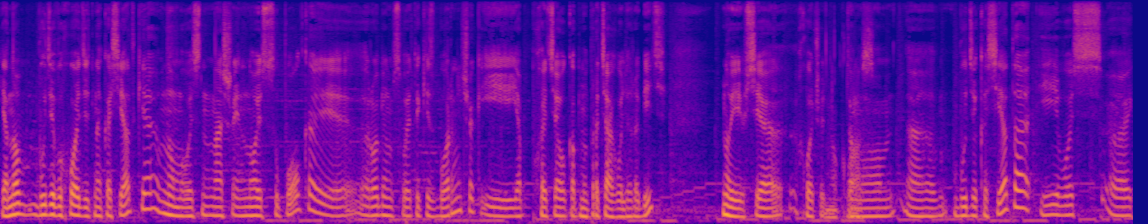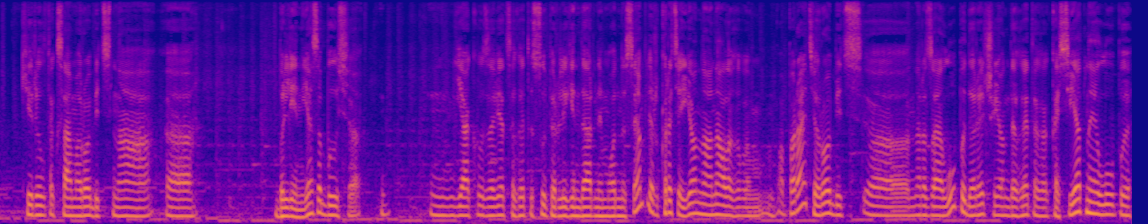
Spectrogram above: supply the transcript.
яно будзе выходзіць на касеткі ну мы вось нашай ной суполкай робім свой такі зборнічак і я б хацеў каб мы працягвалі рабіць ну і все хочуць Ну, таму э, будзе касета і вось э, кірыл таксама робіць на э, блин я забыўся як завецца гэты супер легендарны модны сэмплер крацей ён на аналагавым апараце робіць э, наразае лупы дарэчы ён да гэтага касетныя лупы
